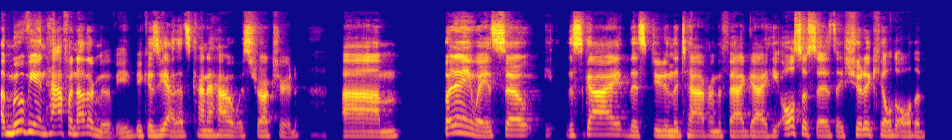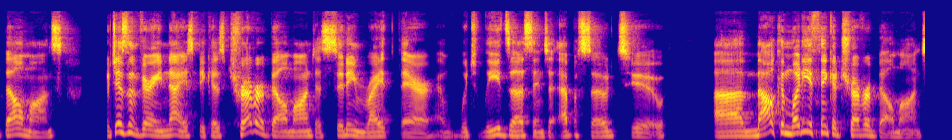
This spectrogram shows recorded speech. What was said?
a movie and half another movie because yeah, that's kind of how it was structured. Um, but anyways, so this guy, this dude in the tavern, the fat guy, he also says they should have killed all the Belmonts, which isn't very nice because Trevor Belmont is sitting right there, and which leads us into episode two. Uh, Malcolm, what do you think of Trevor Belmont?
